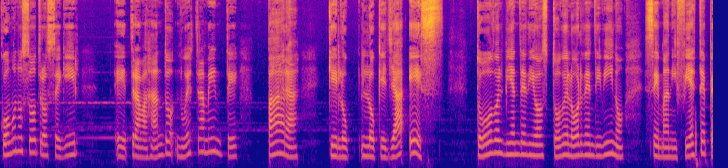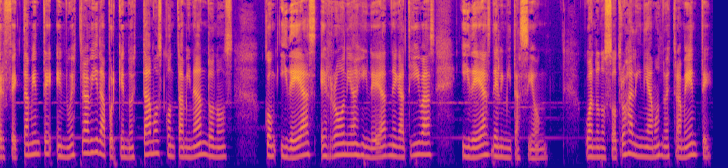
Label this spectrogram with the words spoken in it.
cómo nosotros seguir eh, trabajando nuestra mente para que lo lo que ya es, todo el bien de Dios, todo el orden divino, se manifieste perfectamente en nuestra vida porque no estamos contaminándonos con ideas erróneas, ideas negativas, ideas de limitación. Cuando nosotros alineamos nuestra mente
